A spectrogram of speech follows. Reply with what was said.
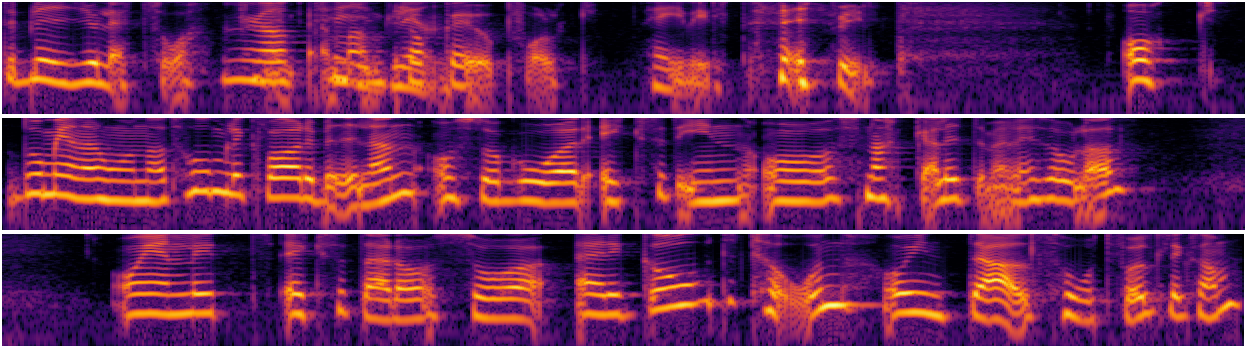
Det blir ju lätt så. Ja, Man plockar ju upp folk. Hej vilt. Hej vilt. Och då menar hon att hon blir kvar i bilen och så går exet in och snackar lite med Nils-Olof. Och enligt exet där då så är det god ton och inte alls hotfullt liksom.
